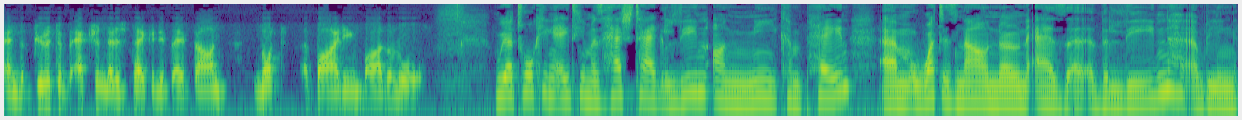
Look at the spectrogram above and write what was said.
and the punitive action that is taken if they're found not abiding by the law. We are talking A-Teamers hashtag Lean On Me campaign. Um, what is now known as uh, the lean, uh, being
